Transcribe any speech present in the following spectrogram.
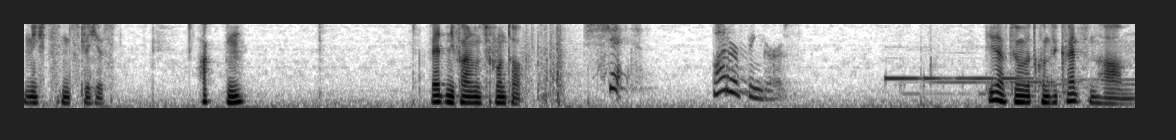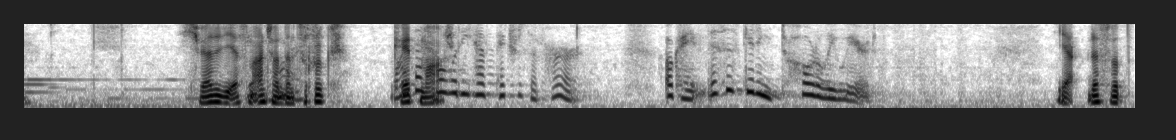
Nichts Nützliches. Akten. Werden die fallen uns runter. Shit! Butterfingers! Diese Aktion wird Konsequenzen haben. Ich werde die erstmal anschauen, dann zurück. Kate Marsh. Ja, das wird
